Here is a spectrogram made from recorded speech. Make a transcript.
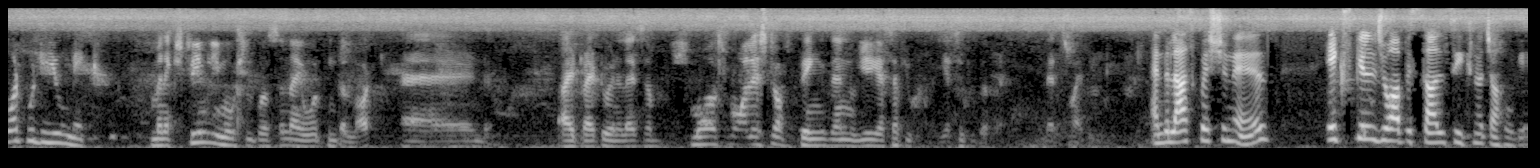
what would you make I am extremely emotional person I overthink a lot and I try to analyse the small smallest of things and ये ऐसा kyun ye aisa kyun kar raha hai that's my thing. And the last question एक स्किल जो आप इस साल सीखना चाहोगे?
